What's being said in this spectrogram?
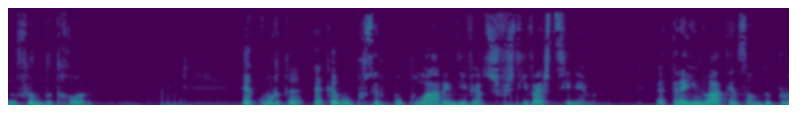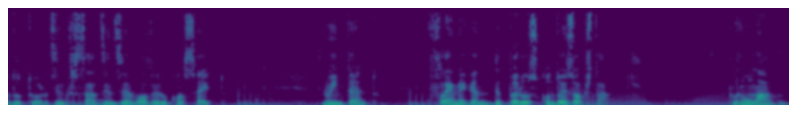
um filme de terror. A curta acabou por ser popular em diversos festivais de cinema, atraindo a atenção de produtores interessados em desenvolver o conceito. No entanto, Flanagan deparou-se com dois obstáculos. Por um lado,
